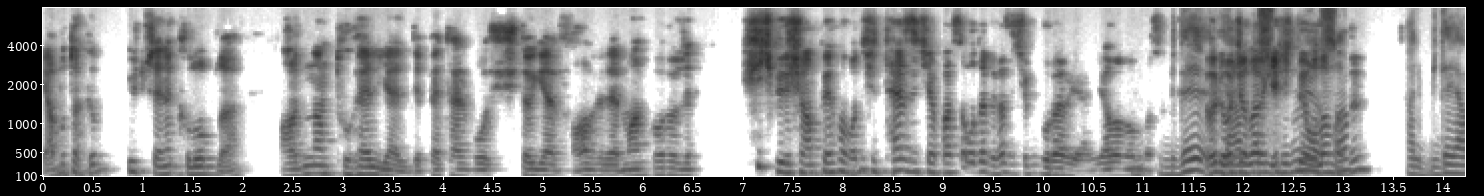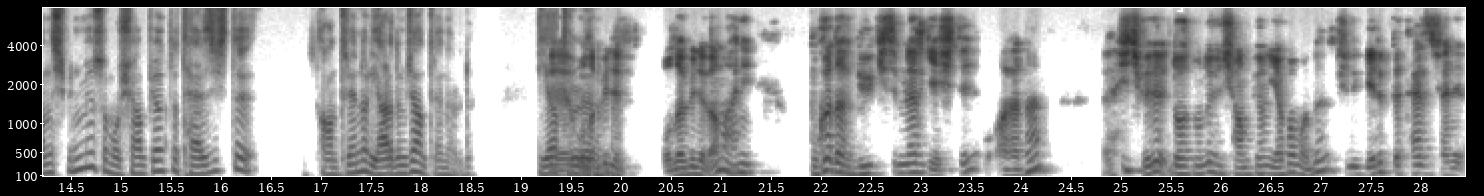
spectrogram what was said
Ya bu takım 3 sene Klopp'la ardından Tuchel geldi. Peter Bosz, Stöger, Favre, Marco Rose. Hiçbiri şampiyon yapamadı. Şimdi Terzic yaparsa o da biraz içimi burar yani. Yalan olmasın. Bir de Böyle hocalar yanlış geçti bilmiyorsam olamadı. hani bir de yanlış bilmiyorsam o şampiyonlukta Terzic de antrenör, yardımcı antrenördü diye Ee, hatırlıyorum ben. olabilir. Olabilir ama hani bu kadar büyük isimler geçti o arada. E, hiçbiri Dortmund'u şampiyon yapamadı. Şimdi gelip de ters hani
